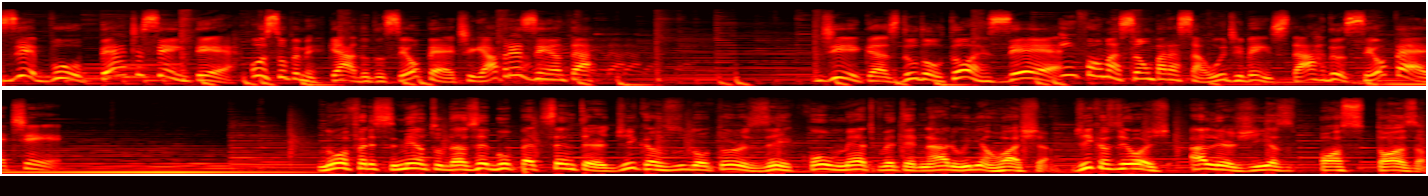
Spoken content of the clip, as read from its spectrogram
Zebu Pet Center, o supermercado do seu pet, apresenta. Dicas do Doutor Z. Informação para a saúde e bem-estar do seu pet. No oferecimento da Zebu Pet Center, dicas do Dr. Z com o médico veterinário William Rocha. Dicas de hoje: alergias pós-tosa.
